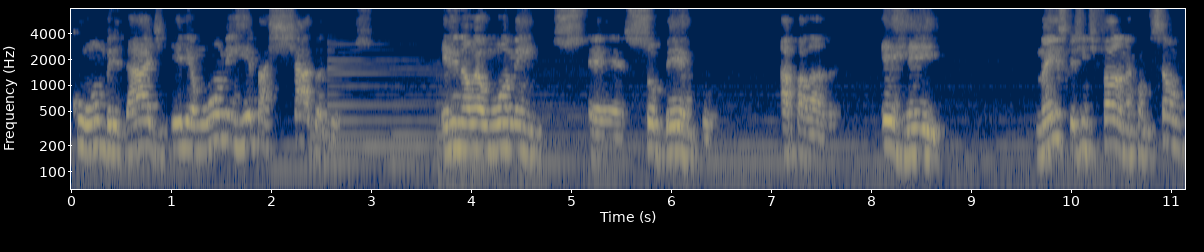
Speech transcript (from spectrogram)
com hombridade, ele é um homem rebaixado a Deus. Ele não é um homem é, soberbo, a palavra. Errei. Não é isso que a gente fala na confissão?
